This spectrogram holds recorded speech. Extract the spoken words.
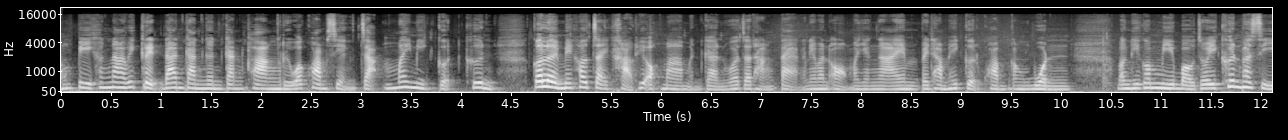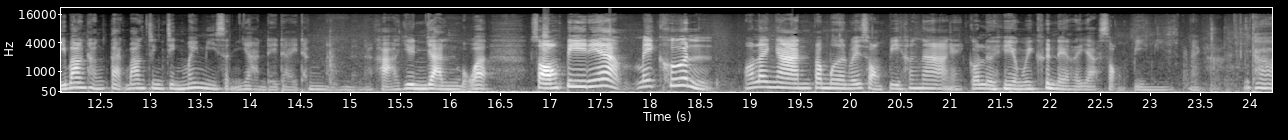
2 ปีข้างหน้าวิกฤตด้านการเงินการคลัง หรือว่าความเสี่ยงจะไม่มีเกิดขึ้น ก็เลยไม่เข้าใจข่าวที่ออกมาเหมือนกัน ว่าจะถังแตกเนี่ยมันออกมายังไงมันไปทำให้เกิดความกังวล บางทีก็มีบอกจะไปขึ้นภาษีบ้างถังแตกบ้างจริง ๆ ไม่มีสัญญาณใด ๆ ทั้งนั้นนะคะ ยืนยันบอกว่า 2 ปีเนี่ยไม่ขึ้น ราะรายงานประเมินไว้ 2 ปีข้างหน้าไง ก็เลยยังไม่ขึ้นในระยะ 2 ปีนี้นะคะ ค่ะ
